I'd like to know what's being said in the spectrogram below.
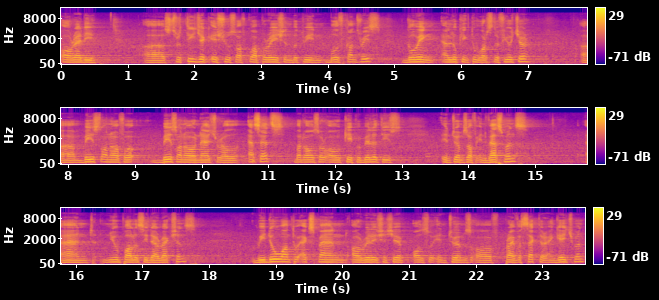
already, uh, strategic issues of cooperation between both countries, going and looking towards the future, um, based, on our, based on our natural assets, but also our capabilities in terms of investments and new policy directions. We do want to expand our relationship also in terms of private sector engagement.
